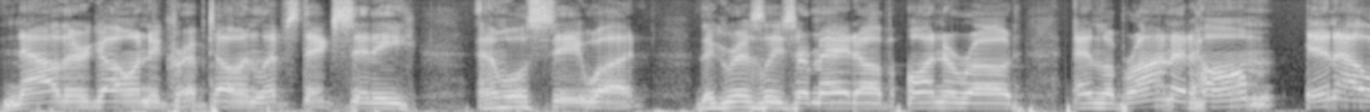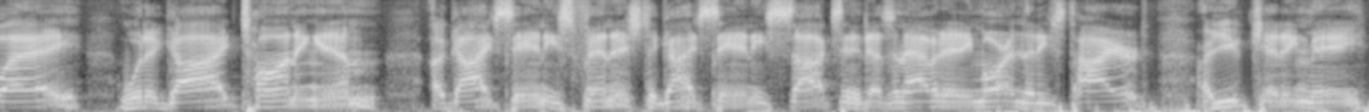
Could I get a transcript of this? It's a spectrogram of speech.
Now they're going to crypto and Lipstick City, and we'll see what the Grizzlies are made of on the road. And LeBron at home in LA with a guy taunting him, a guy saying he's finished, a guy saying he sucks and he doesn't have it anymore and that he's tired. Are you kidding me?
